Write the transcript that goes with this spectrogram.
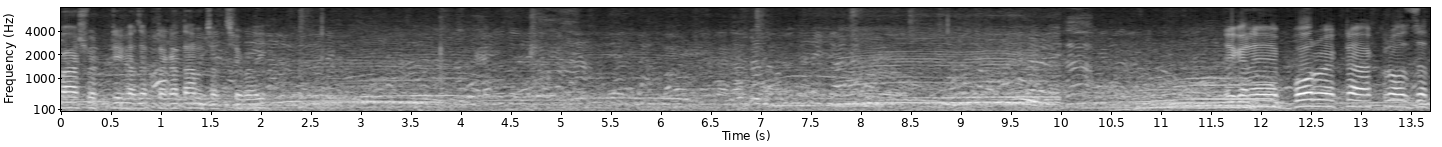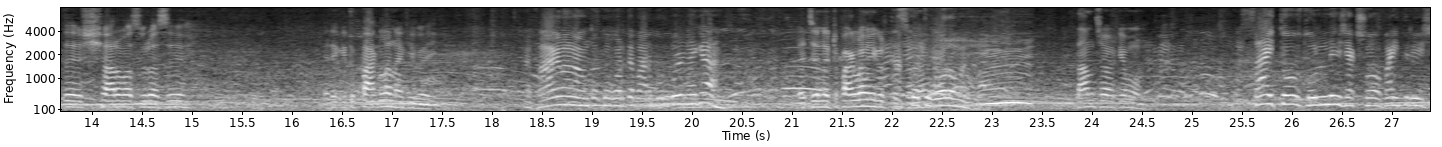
বাষট্টি হাজার টাকা দাম চাচ্ছে ভাই। এখানে বড় একটা ক্রস জাতের সার বাছুর আছে। এটা কি একটু পাগলা নাকি ভাই? পাগলা না অন্তত করতে পারব করে না গা এর জন্য একটু পাগলামি করতেছে একটু গরম আর কি। দাম চাওয়া কেমন? চাই তো চল্লিশ একশো পঁয়ত্রিশ।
